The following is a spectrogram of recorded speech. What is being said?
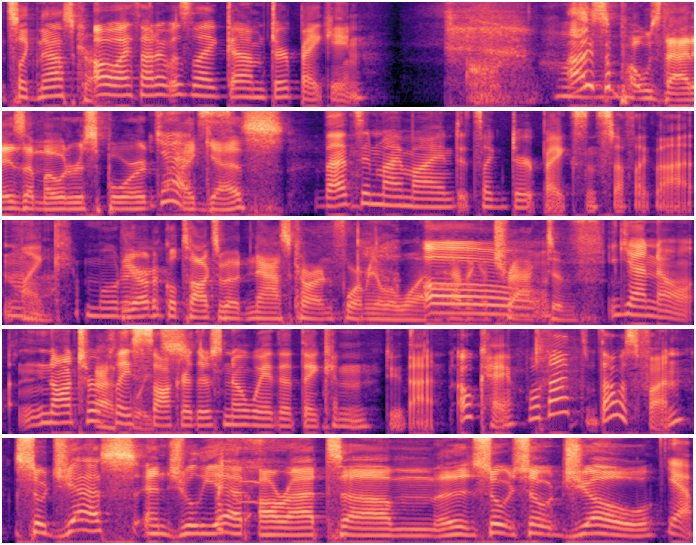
it's like NASCAR. Oh, I thought it was like um, dirt biking. I suppose that is a motorsport. yes. I guess That's in my mind. It's like dirt bikes and stuff like that, and like motor. the article talks about NASCAR and Formula One having Oh. attractive. Yeah, no, not to replace Athletes. soccer. There's no way that they can do that. Okay, well that that was fun. So Jess and Juliet are at. Um, uh, so so Joe, Yeah,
